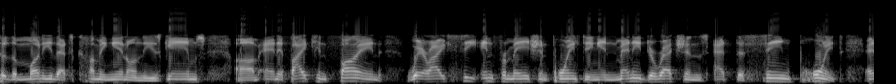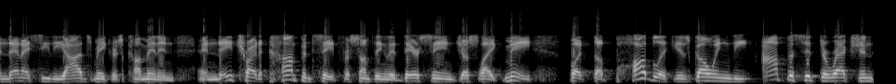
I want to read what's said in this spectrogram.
to the money that's coming in on these games. Um, and if I can find where I see information pointing in many directions at the same point, and then I see the odds makers come in and and they try to compensate for something that they're seeing just like me, but the public is going the opposite direction.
